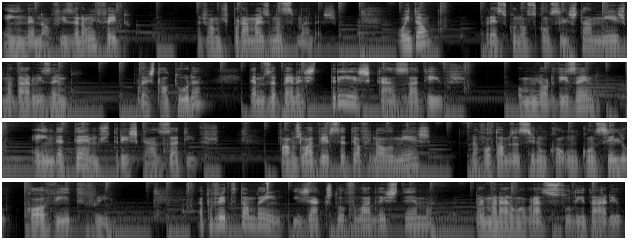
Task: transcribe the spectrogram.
ainda não fizeram efeito. Mas vamos esperar mais umas semanas. Ou então, parece que o nosso Conselho está mesmo a dar o exemplo. Por esta altura, temos apenas 3 casos ativos. Ou melhor dizendo, ainda temos 3 casos ativos. Vamos lá ver se até ao final do mês não voltamos a ser um, um Conselho Covid-free. Aproveito também, e já que estou a falar deste tema, para mandar um abraço solidário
